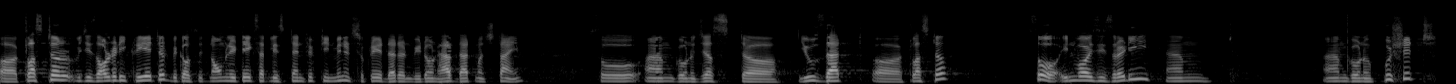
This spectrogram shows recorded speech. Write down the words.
a, cluster which is already created, because it normally takes at least 10, 15 minutes to create that, and we don't have that much time. So I'm going to just uh, use that uh, cluster. So invoice is ready. and I'm going to push it.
